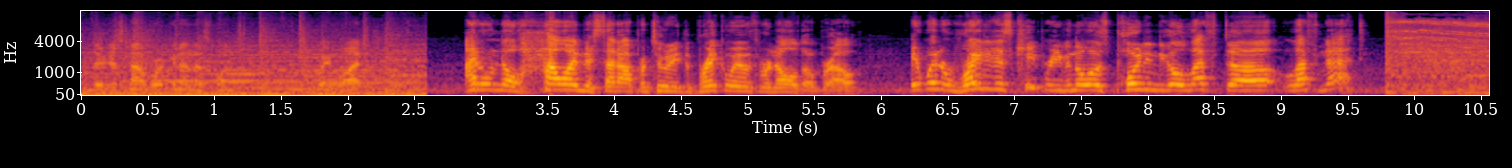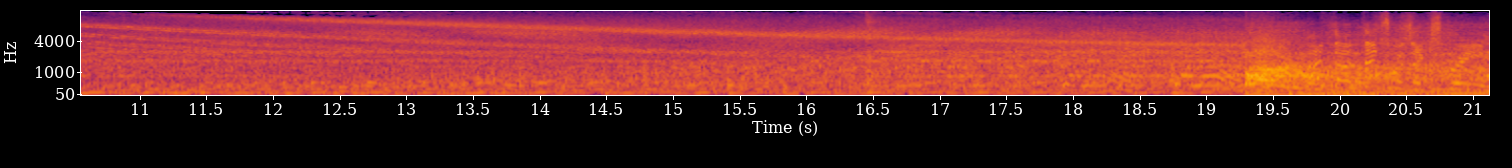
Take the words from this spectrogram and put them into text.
And they're just not working on this one. Wait, what? I don't know how I missed that opportunity to break away with Ronaldo, bro. It went right at his keeper even though I was pointing to go left uh left net. I thought this was extreme.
